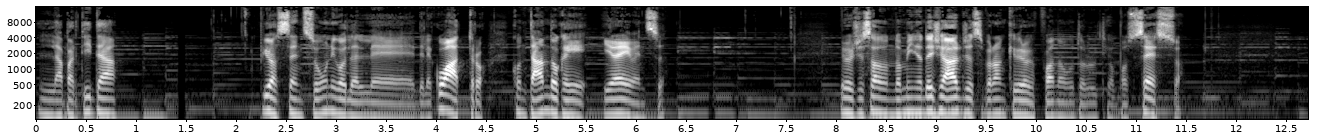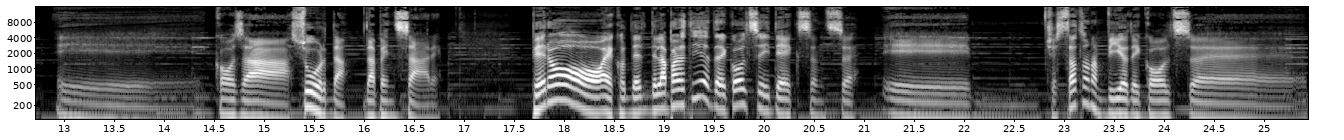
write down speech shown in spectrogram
la partita più a senso unico delle, delle quattro, contando che i Ravens. Vero c'è stato un dominio dei Chargers, però anche vero che poi hanno avuto l'ultimo possesso. E cosa assurda da pensare. Però, ecco, de- della partita tra i Colts e i Texans, eh, c'è stato un avvio dei Colts eh,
